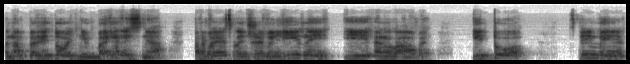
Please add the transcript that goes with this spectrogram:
напередодні березня привезли джевеліни і енлави. І то цими е,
